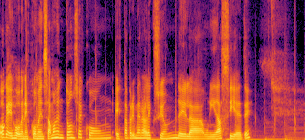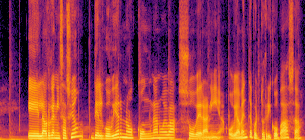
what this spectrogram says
Ok, jóvenes, comenzamos entonces con esta primera lección de la unidad 7. Eh, la organización del gobierno con una nueva soberanía. Obviamente Puerto Rico pasa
